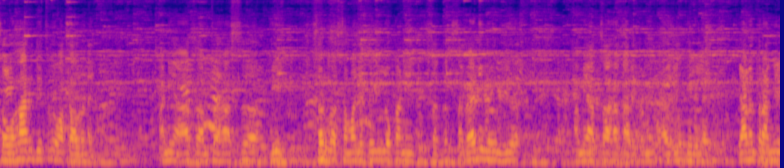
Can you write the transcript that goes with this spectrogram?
स- वातावरण आहे. आणि आज आमचा हा स हे सर्व समाजातील लोकांनी सग सगळ्यांनी मिळून हे आम्ही आजचा हा कार्यक्रम आयोजित केलेला आहे. त्यानंतर आम्ही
